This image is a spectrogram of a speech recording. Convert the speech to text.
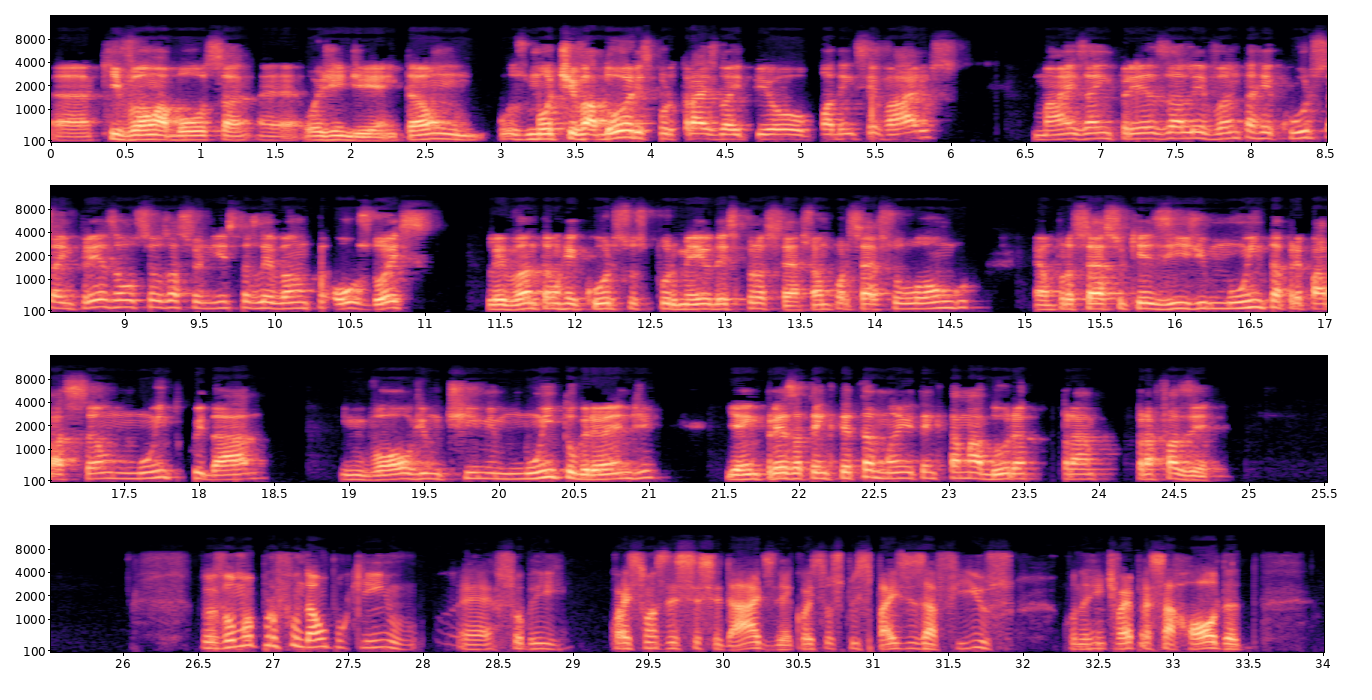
uh, que vão à bolsa uh, hoje em dia. Então, os motivadores por trás do IPO podem ser vários, mas a empresa levanta recursos, a empresa ou seus acionistas levantam, ou os dois, levantam recursos por meio desse processo. É um processo longo, é um processo que exige muita preparação, muito cuidado, envolve um time muito grande e a empresa tem que ter tamanho, tem que estar madura para fazer. Nós vamos aprofundar um pouquinho é, sobre quais são as necessidades, né, quais são os principais desafios quando a gente vai para essa roda,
